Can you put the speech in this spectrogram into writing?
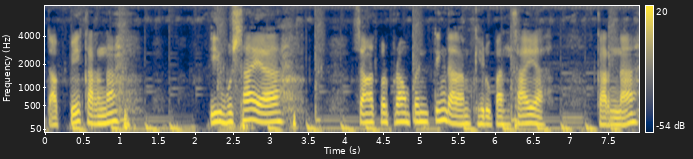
Tapi karena ibu saya sangat berperan penting dalam kehidupan saya. Karena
